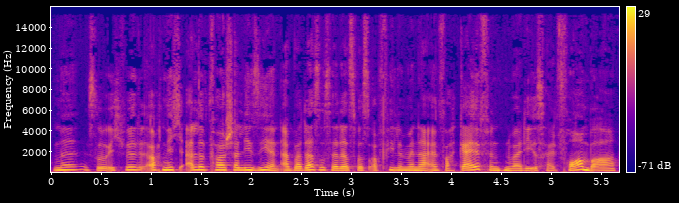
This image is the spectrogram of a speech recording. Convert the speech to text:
ne, so, ich will auch nicht alle pauschalisieren, aber das ist ja das, was auch viele Männer einfach geil finden, weil die ist halt formbar.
